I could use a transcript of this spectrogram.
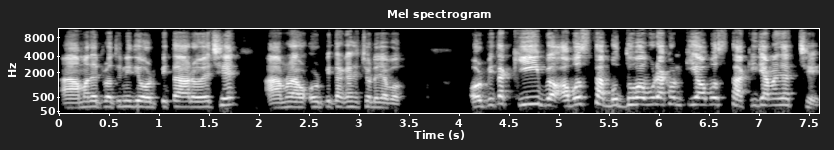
আমাদের প্রতিনিধি অর্পিতা রয়েছে। আমরা অর্পিতার কাছে চলে যাব। অর্পিতা কি অবস্থা? বুদ্ধবাবুর এখন কি অবস্থা? কি জানা যাচ্ছে?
